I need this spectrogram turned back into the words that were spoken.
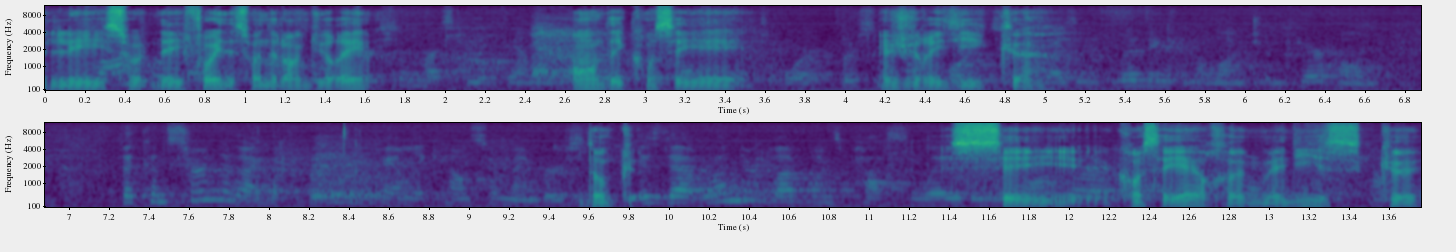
Les, so- les foyers de soins de longue durée ont des conseillers juridiques. Donc, ces conseillères me disent que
